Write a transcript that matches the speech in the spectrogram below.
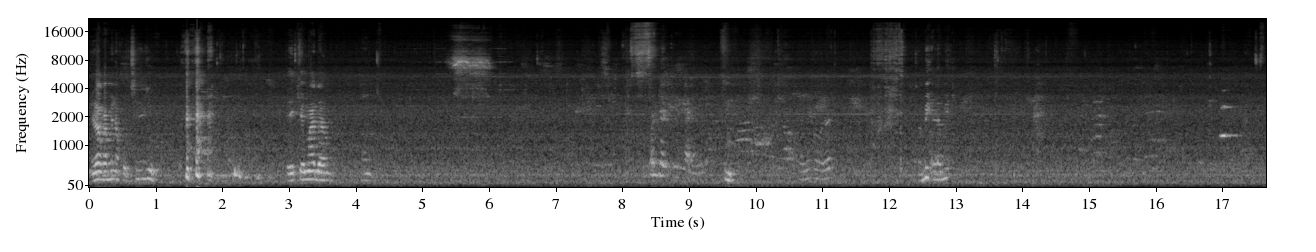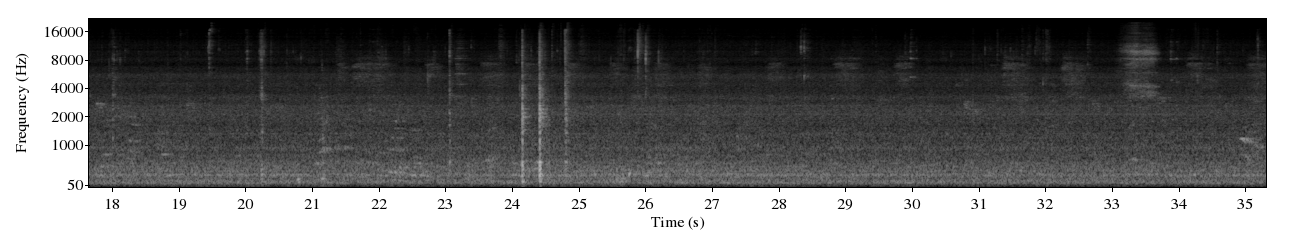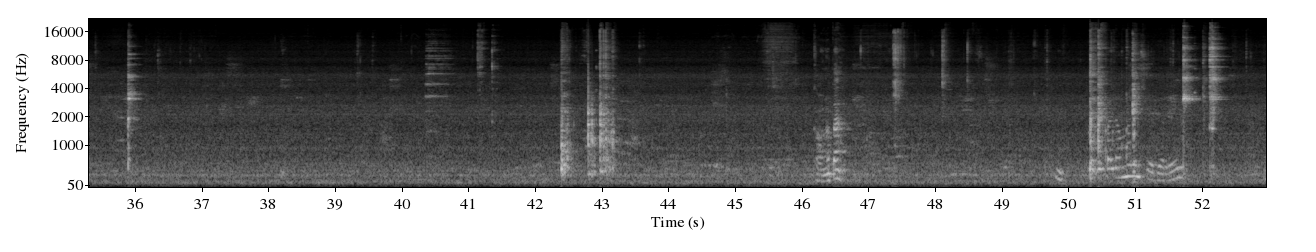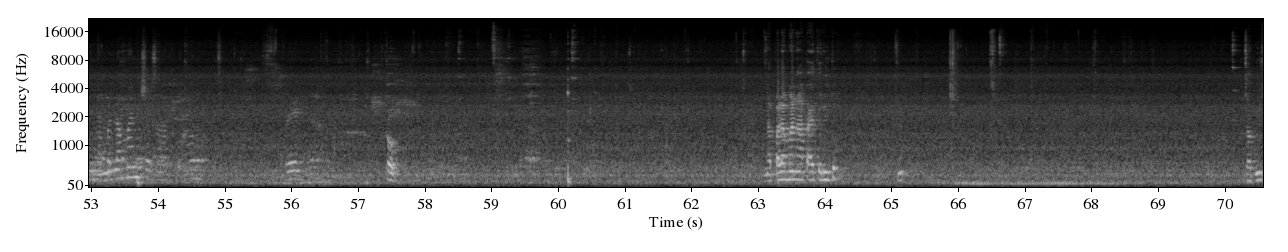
Ilang kami na kutsilyo. Thank you, madam. Ano ka ulit? Lami, lami. Ikaw na ta. Hindi pa laman siya dire. Hindi na pa laman siya sa red. Ikaw. Napalaman nata ito dito. Hmm? Sabi.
